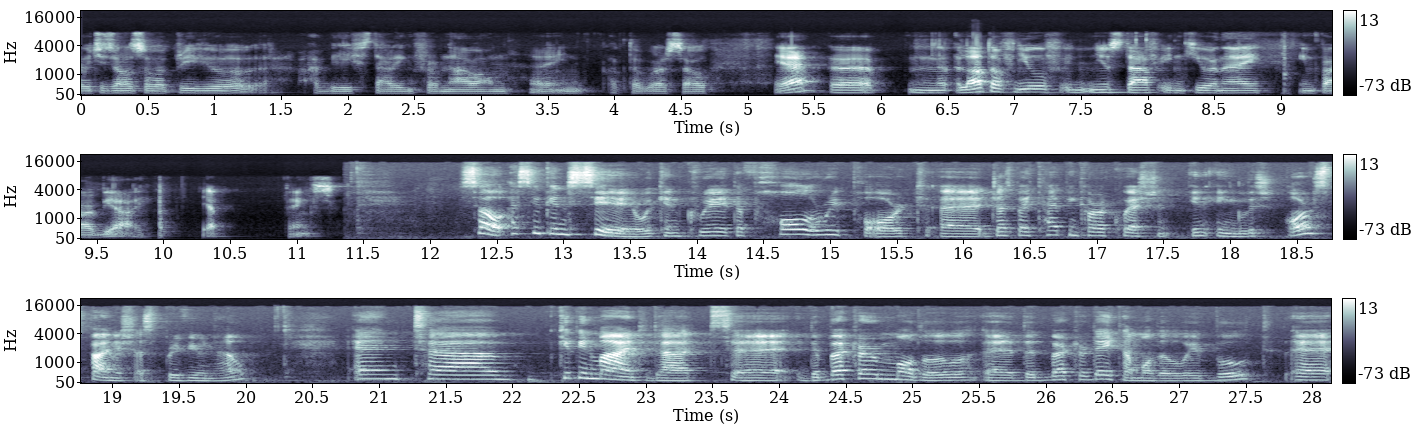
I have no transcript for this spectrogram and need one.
which is also a preview I believe starting from now on in October so yeah, uh, mm, a lot of new new stuff in Q&A in Power BI. Yep. Thanks. So as you can see, we can create a whole report uh, just by typing our question in English or Spanish as preview now. And uh, keep in mind that uh, the better model, uh, the better data model we built, uh,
